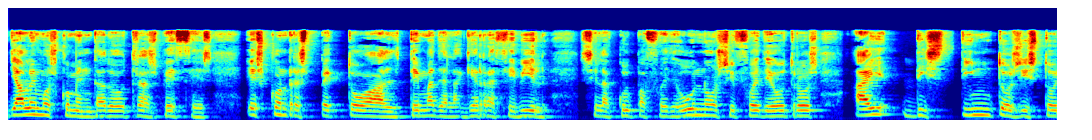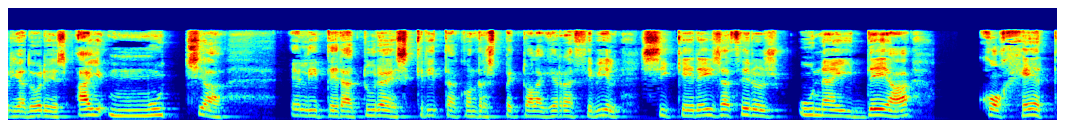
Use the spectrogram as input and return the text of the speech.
ya lo hemos comentado otras veces, es con respecto al tema de la guerra civil, si la culpa fue de unos, si fue de otros, hay distintos historiadores, hay mucha eh, literatura escrita con respecto a la guerra civil. Si queréis haceros una idea, coged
